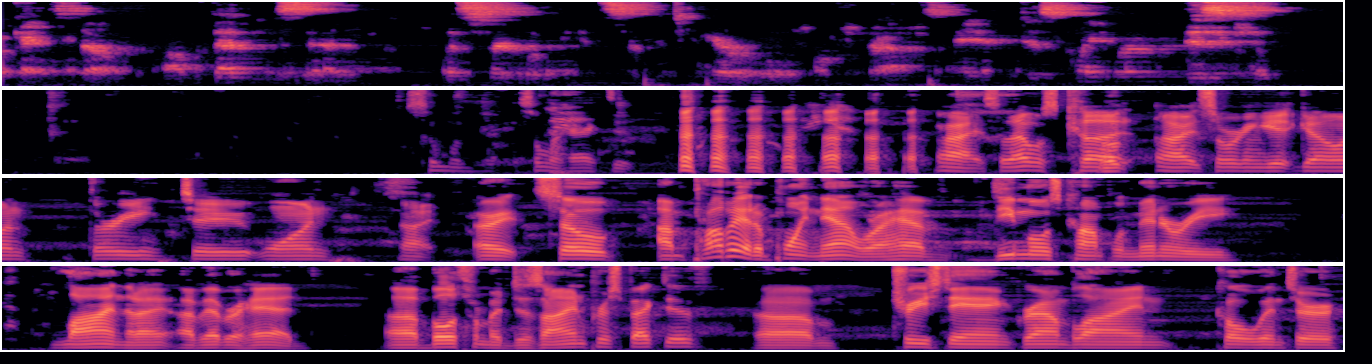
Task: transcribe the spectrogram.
Okay, so uh, that being said, let's start looking at some terrible photographs. And disclaimer: this Someone, someone hacked it. All right, so that was cut. All right, so we're gonna get going. Three, two, one. All right, Alright, so I'm probably at a point now where I have the most complementary line that I, I've ever had, uh, both from a design perspective, um, tree stand, ground blind, cold winter,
